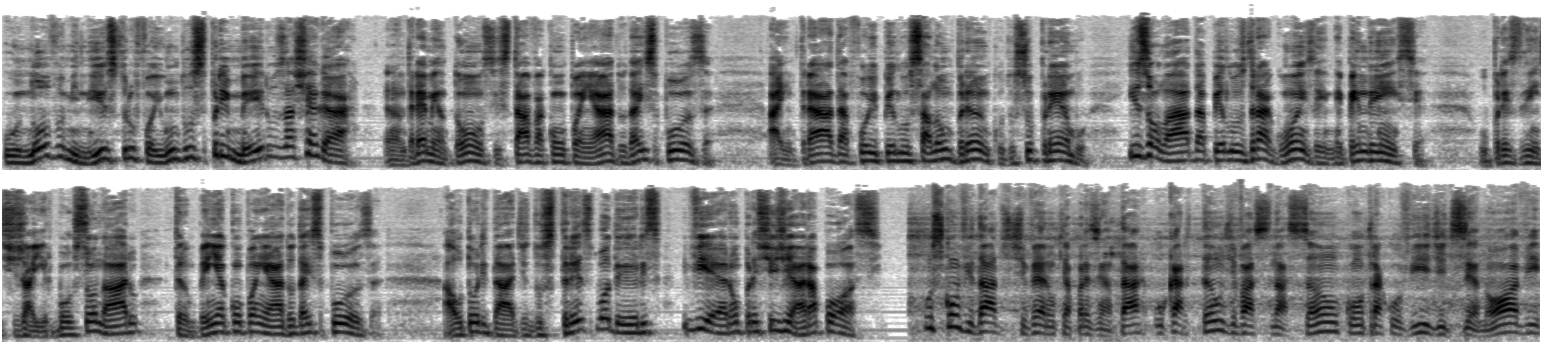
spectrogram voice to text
O novo ministro foi um dos primeiros a chegar. André Mendonça estava acompanhado da esposa. A entrada foi pelo Salão Branco do Supremo, isolada pelos Dragões da Independência. O presidente Jair Bolsonaro, também acompanhado da esposa. Autoridades dos três poderes vieram prestigiar a posse. Os convidados tiveram que apresentar o cartão de vacinação contra a Covid-19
